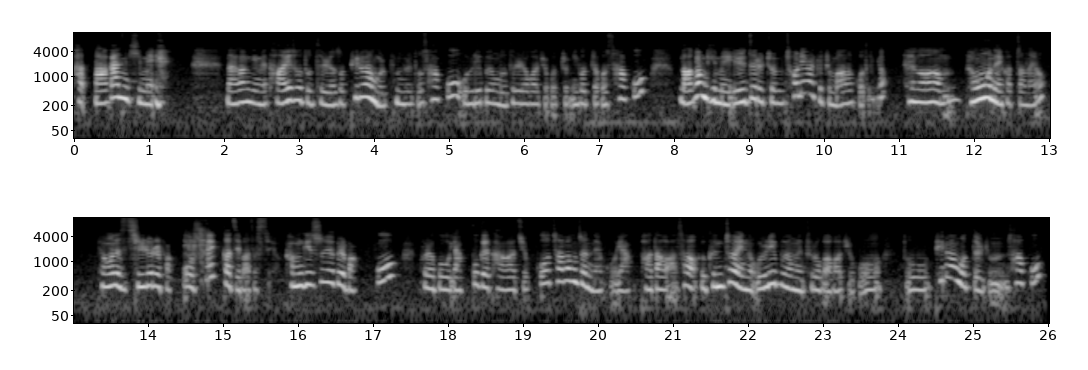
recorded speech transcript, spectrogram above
가- 나간 김에 나간 김에 다이소도 들려서 필요한 물품들도 사고 올리브영도 들려가지고 좀 이것저것 사고 나간 김에 일들을 좀 처리할 게 좀 많았거든요. 제가 병원에 갔잖아요. 병원에서 진료를 받고 수액까지 맞았어요. 감기 수액을 맞고 그리고 약국에 가가지고 처방전 내고 약 받아와서 그 근처에 있는 올리브영에 들어가가지고 또 필요한 것들 좀 사고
